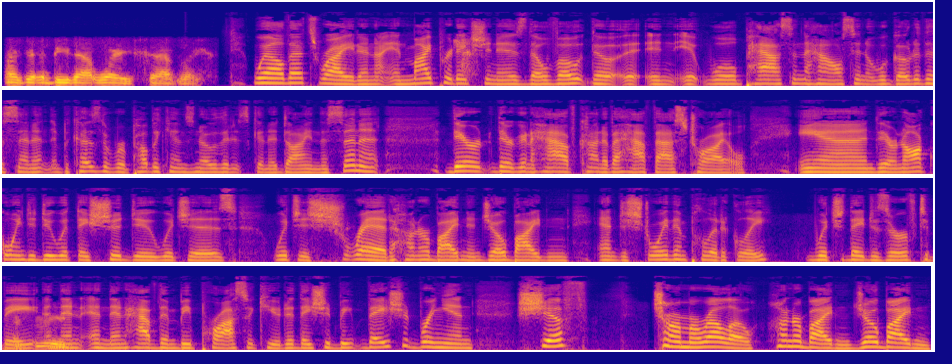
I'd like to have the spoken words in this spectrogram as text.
are going to be that way, sadly. Well, that's right, and and my prediction is they'll vote, and it will pass in the House, and it will go to the Senate. And because the Republicans know that it's going to die in the Senate, they're they're going to have kind of a half-ass trial, and they're not going to do what they should do, which is which is shred Hunter Biden and Joe Biden and destroy them politically which they deserve to be, Agreed. and then and then have them be prosecuted. They should be they should bring in Schiff, Ciaramella, Hunter Biden, Joe Biden,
